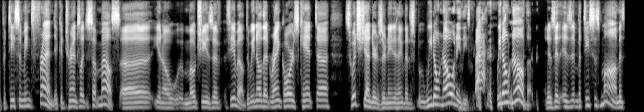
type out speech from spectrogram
But Pateesa means friend. It could translate to something else. Uh, you know, Muchi is a female. Do we know that Rancors can't uh, switch genders or anything? That's we don't know any of these facts. we don't know them. And is it is it Batista's mom? Is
